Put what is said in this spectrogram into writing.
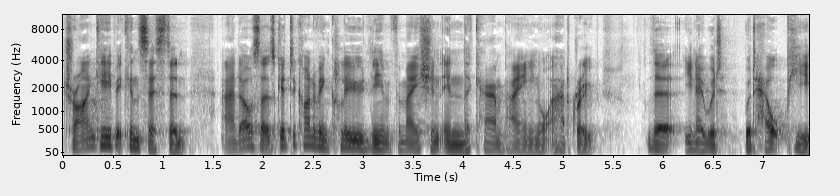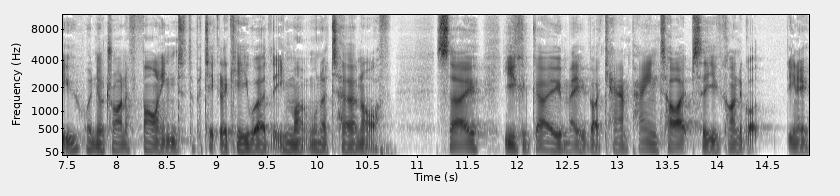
Try and keep it consistent. And also it's good to kind of include the information in the campaign or ad group that, you know, would would help you when you're trying to find the particular keyword that you might want to turn off. So you could go maybe by campaign type. So you've kind of got, you know,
